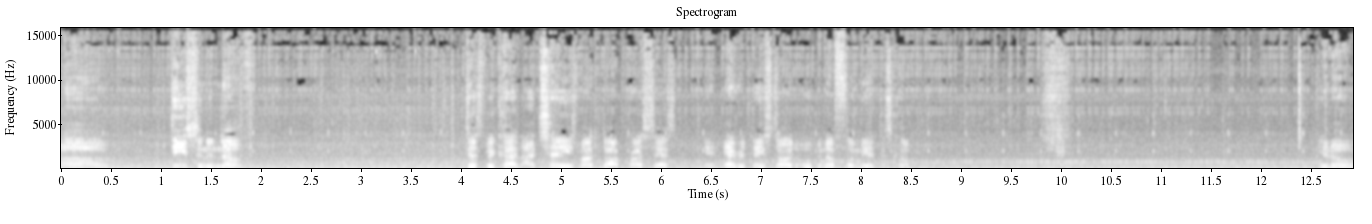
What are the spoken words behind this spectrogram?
uh, decent enough. Just because I changed my thought process and everything started to open up for me at this company. You know,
